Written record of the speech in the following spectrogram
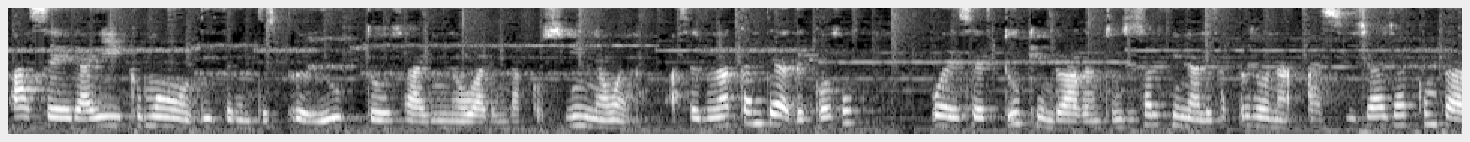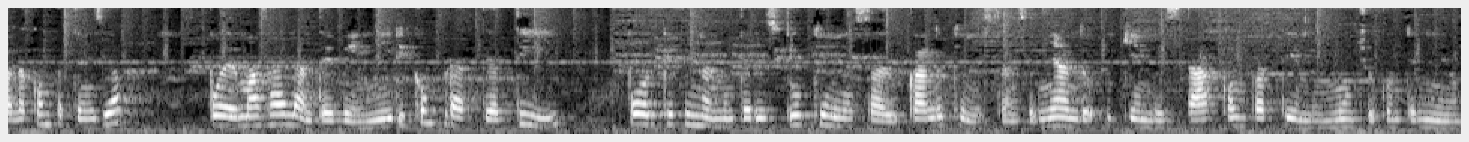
hacer ahí como diferentes productos, a innovar en la cocina, bueno, hacer una cantidad de cosas, puede ser tú quien lo haga. Entonces al final esa persona, así ya haya comprado la competencia, puede más adelante venir y comprarte a ti porque finalmente eres tú quien la está educando, quien le está enseñando y quien le está compartiendo mucho contenido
